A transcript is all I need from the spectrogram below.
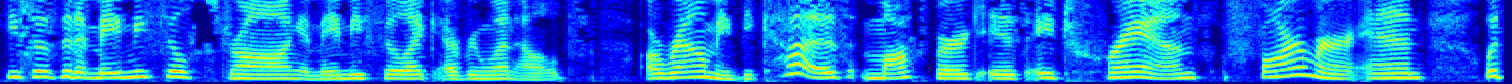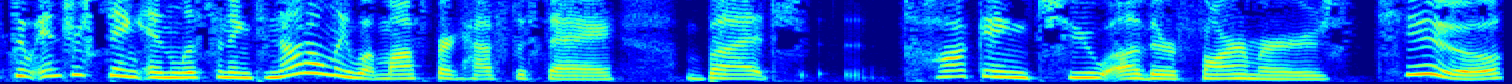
He says that it made me feel strong. It made me feel like everyone else around me because Mossberg is a trans farmer. And what's so interesting in listening to not only what Mossberg has to say, but talking to other farmers too,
